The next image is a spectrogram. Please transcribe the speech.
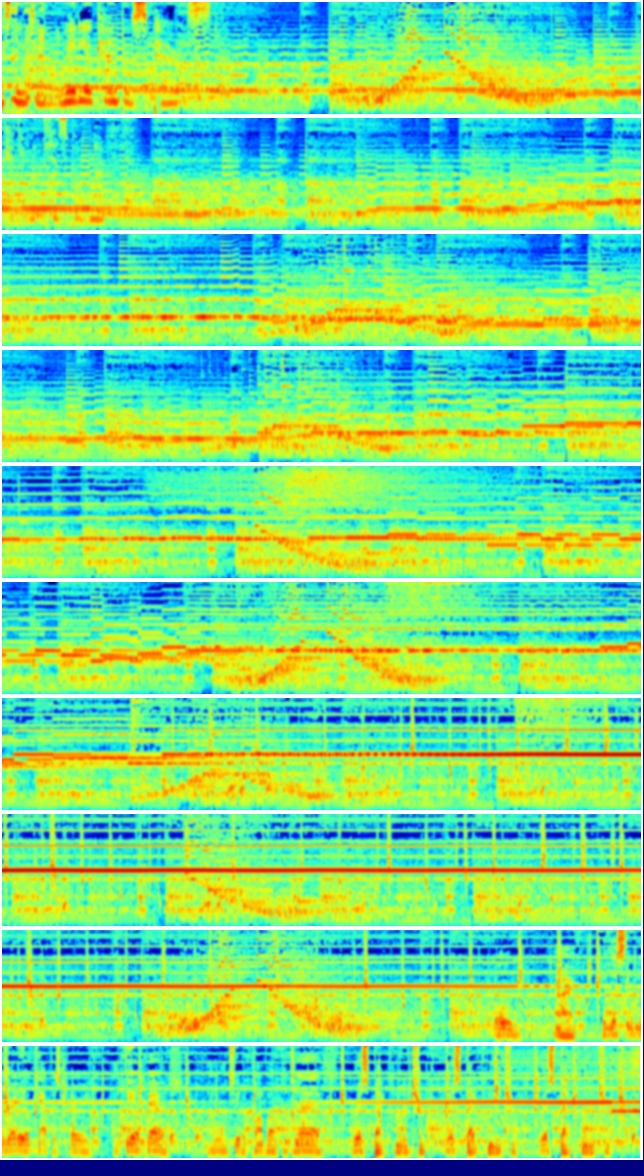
listening to Radio Campus Paris. You're listening to Radio Campus Paris. I'm Theo Parrish. And I want you to pump up the jazz. Respect from the truth. Respect from the truth. Respect from the truth.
